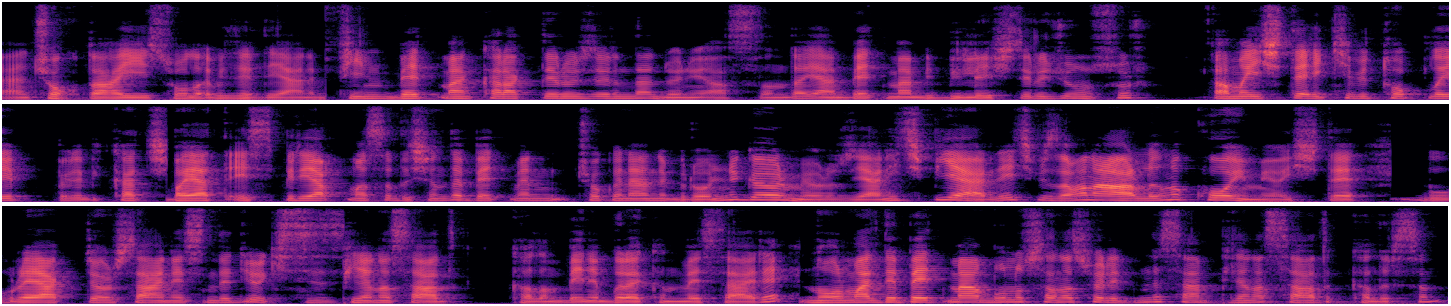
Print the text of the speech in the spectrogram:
Yani çok daha iyisi olabilirdi yani. Film Batman karakteri üzerinden dönüyor aslında. Yani Batman bir birleştirici unsur. Ama işte ekibi toplayıp böyle birkaç bayat espri yapması dışında Batman'in çok önemli bir rolünü görmüyoruz. Yani hiçbir yerde hiçbir zaman ağırlığını koymuyor. İşte bu reaktör sahnesinde diyor ki siz plana sadık kalın beni bırakın vesaire. Normalde Batman bunu sana söylediğinde sen plana sadık kalırsın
